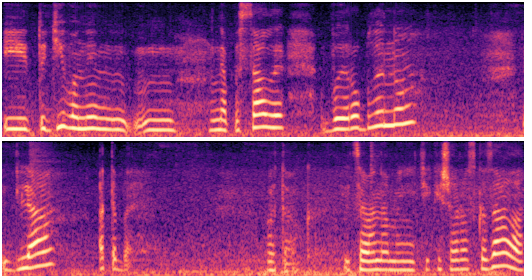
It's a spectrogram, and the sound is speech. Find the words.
І тоді вони написали вироблено для АТБ. Отак. І це вона мені тільки що розказала.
